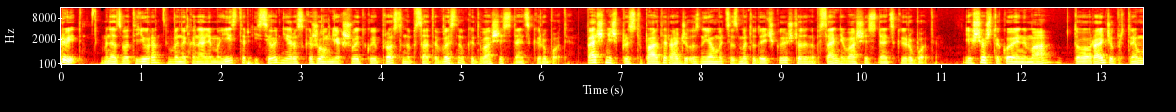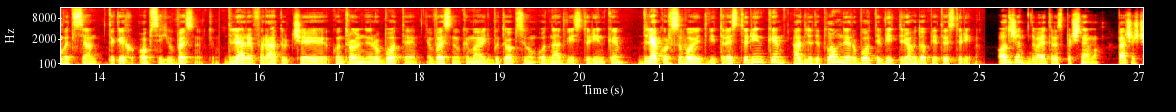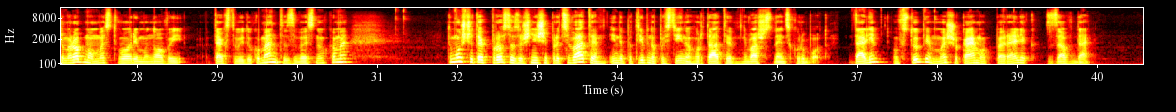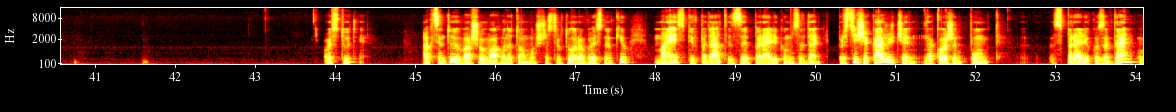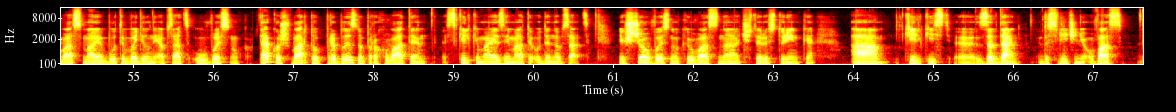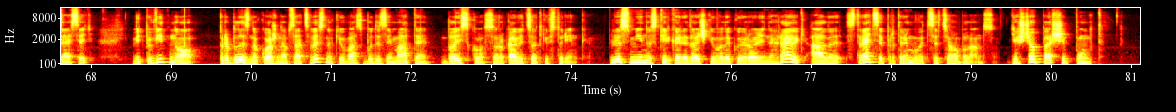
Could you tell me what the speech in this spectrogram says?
Привіт! Мене звати Юра, ви на каналі Магістр, і сьогодні я розкажу вам, як швидко і просто написати висновки до вашої студентської роботи. Перш ніж приступати, раджу ознайомитися з методичкою щодо написання вашої студентської роботи. Якщо ж такої нема, то раджу притримуватися таких обсягів висновків. Для реферату чи контрольної роботи висновки мають бути обсягом 1-2 сторінки, для курсової 2-3 сторінки, а для дипломної роботи від 3 до 5 сторінок. Отже, давайте розпочнемо. Перше, що ми робимо, ми створюємо новий текстовий документ з висновками, тому що так просто зручніше працювати і не потрібно постійно гортати вашу студентську роботу. Далі, у вступі, ми шукаємо перелік завдань. Ось тут він. Акцентую вашу увагу на тому, що структура висновків має співпадати з переліком завдань. Простіше кажучи, на кожен пункт з переліку завдань у вас має бути виділений абзац у висновках. Також варто приблизно порахувати, скільки має займати один абзац. Якщо висновки у вас на 4 сторінки, а кількість е, завдань дослідження у вас 10, відповідно, приблизно кожен абзац висновків у вас буде займати близько 40% сторінки. Плюс-мінус кілька рядочків великої ролі не грають, але старайтеся притримуватися цього балансу. Якщо перший пункт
